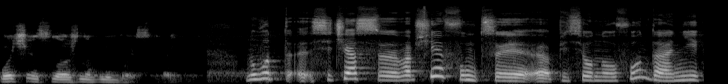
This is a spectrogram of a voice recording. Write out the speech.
очень сложно в любой стране. Ну вот э, сейчас э, вообще функции пенсионного фонда, они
